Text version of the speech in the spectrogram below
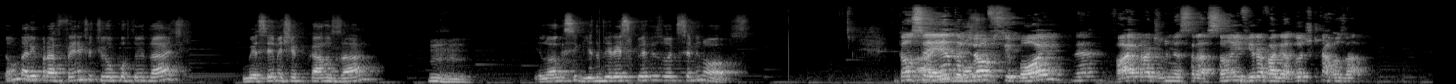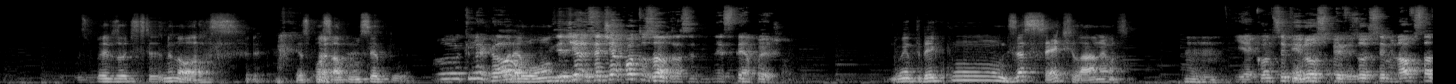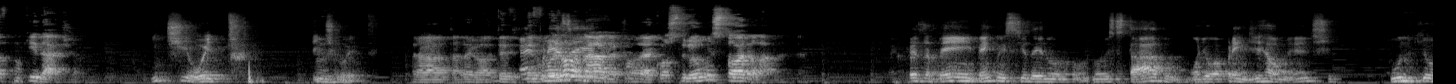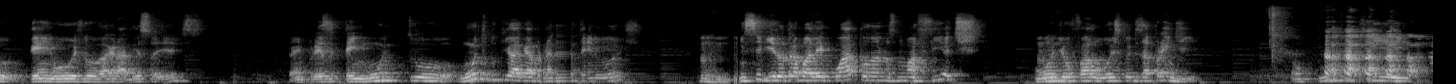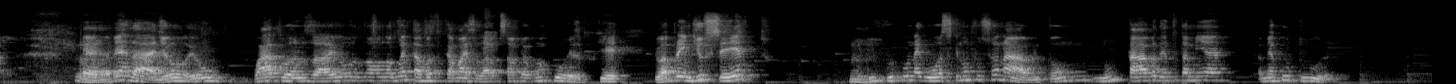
Então, dali para frente, eu tive a oportunidade, comecei a mexer com carro usado uhum. E logo em seguida virei supervisor de seminovos. Então, você Aí, entra de office boy, né, vai para administração e vira avaliador de carro usado o supervisor de seminovos, responsável por um setor. Oh, que legal. É longo. Você, tinha, você tinha quantos anos nesse tempo aí, João? Eu entrei com 17 lá, né, Marcelo? Uhum. E aí, quando você virou supervisor de seminovos, você estava com que idade? João? 28. 28. Uhum. Ah, tá legal. Teve, teve uma jornada. É, construiu uma história lá, né? Uma empresa bem, bem conhecida aí no, no estado, onde eu aprendi realmente tudo que eu tenho hoje eu agradeço a eles. É a empresa que tem muito, muito do que a H Branca tem hoje. Uhum. Em seguida, eu trabalhei quatro anos numa Fiat, uhum. onde eu falo hoje que eu desaprendi. Então, tudo que. é, é verdade. Eu, eu, quatro anos lá, eu não, não, aguentava ficar mais lá, eu precisava de alguma coisa, porque eu aprendi o certo uhum. e fui para um negócio que não funcionava. Então, não estava dentro da minha, da minha cultura.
